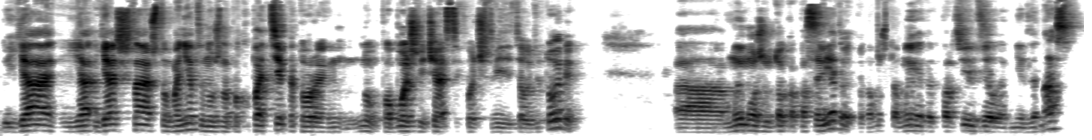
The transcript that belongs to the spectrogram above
я, я, я считаю, что монеты нужно покупать те, которые, ну, по большей части хочет видеть аудитория. Э, мы можем только посоветовать, потому что мы этот портфель делаем не для нас.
